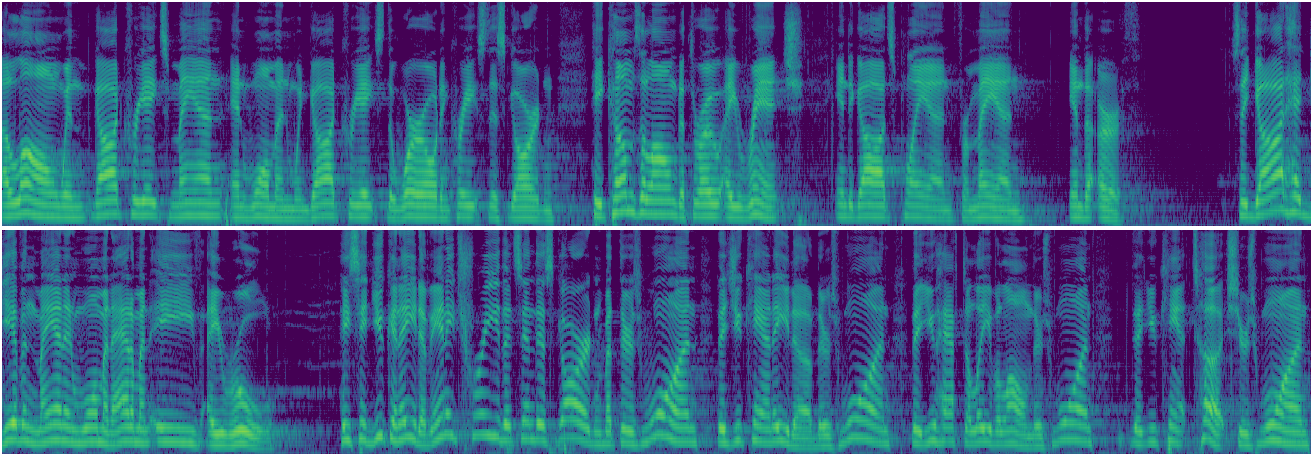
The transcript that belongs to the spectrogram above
along when God creates man and woman, when God creates the world and creates this garden. He comes along to throw a wrench into God's plan for man in the earth. See, God had given man and woman, Adam and Eve, a rule. He said, You can eat of any tree that's in this garden, but there's one that you can't eat of. There's one that you have to leave alone. There's one that you can't touch. There's one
